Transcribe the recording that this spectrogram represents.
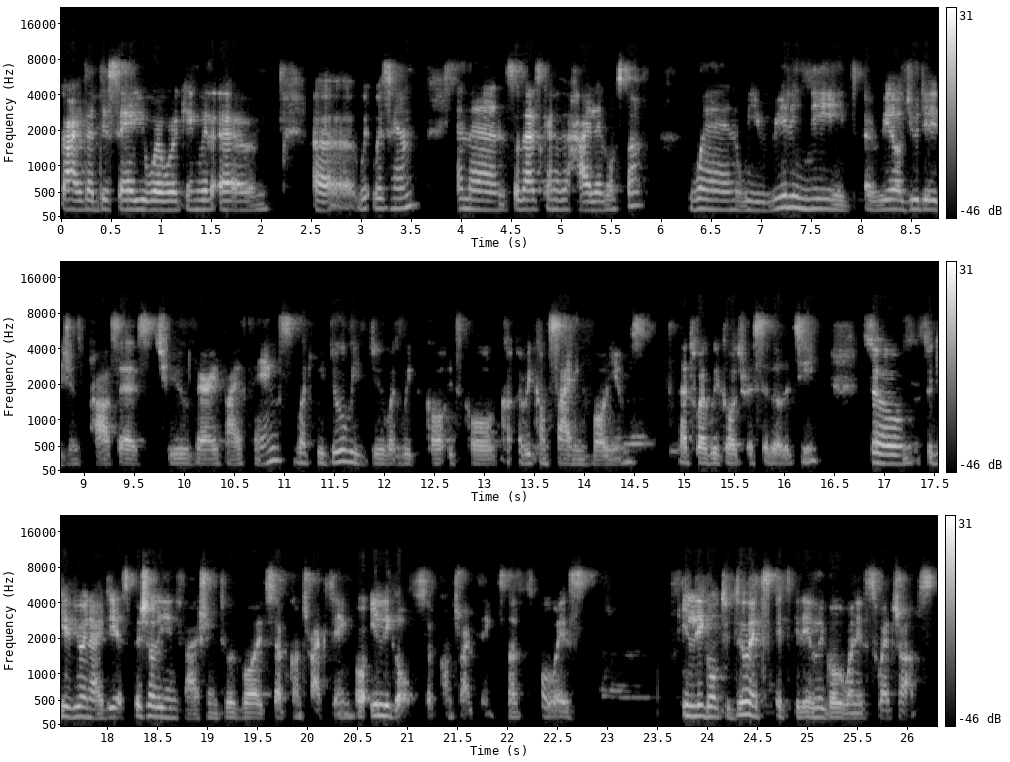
guy that they say you were working with um, uh, with, with him and then so that's kind of the high level stuff when we really need a real due diligence process to verify things what we do we do what we call it's called reconciling volumes that's what we call traceability. So to give you an idea, especially in fashion, to avoid subcontracting or illegal subcontracting. It's not always illegal to do it. It's illegal when it's sweatshops.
